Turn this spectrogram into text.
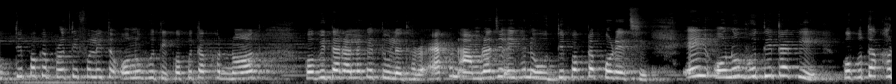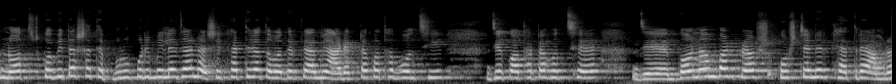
উদ্দীপকে প্রতিফলিত অনুভূতি কপোতাক্ষ নদ কবিতার আলোকে তুলে ধরো। এখন আমরা যে এখানে উদ্দীপকটা পড়েছি, এই অনুভূতিটা কি? কপুতাক্ষ নদ কবিতার সাথে পুরোপুরি মিলে যায় না? শিক্ষার্থীরা, তোমাদেরকে আমি আরেকটা কথা বলছি, যে কথাটা হচ্ছে যে, গ নাম্বার কোশ্চেনের ক্ষেত্রে আমরা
